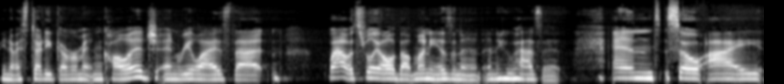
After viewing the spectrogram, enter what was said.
you know, I studied government in college and realized that wow, it's really all about money, isn't it? And who has it? And so I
